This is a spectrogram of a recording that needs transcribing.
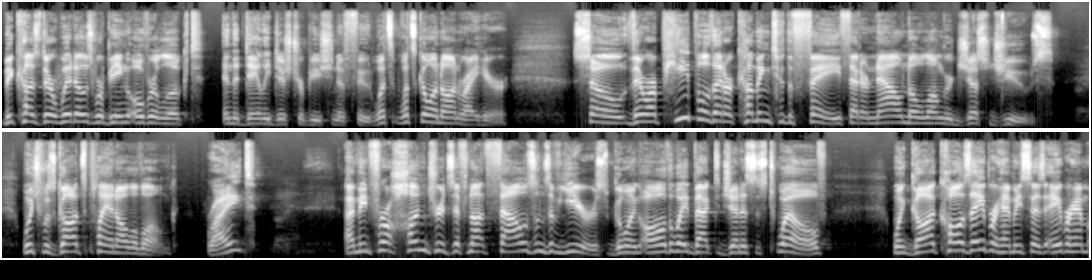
because their widows were being overlooked in the daily distribution of food. What's, what's going on right here? So there are people that are coming to the faith that are now no longer just Jews, which was God's plan all along, right? I mean, for hundreds, if not thousands of years, going all the way back to Genesis 12, when God calls Abraham, he says, Abraham,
